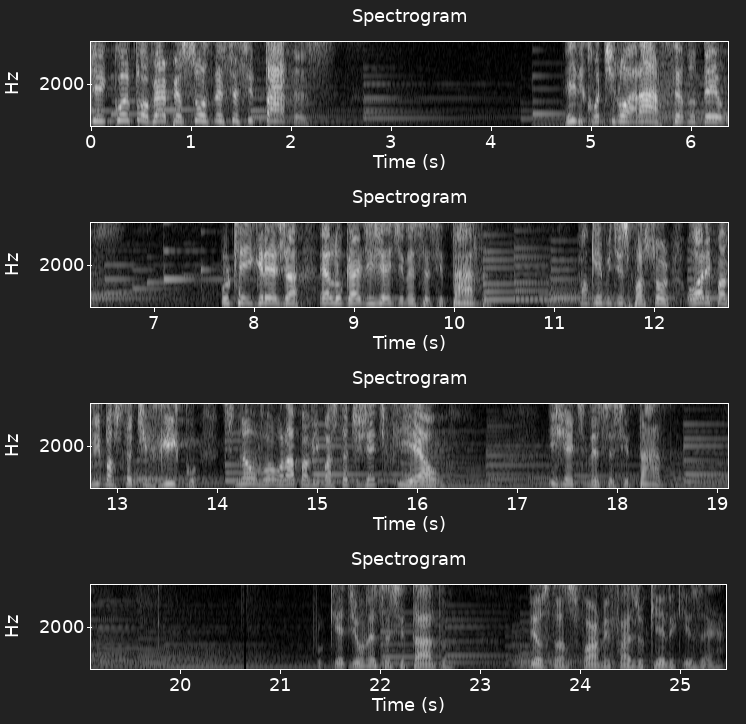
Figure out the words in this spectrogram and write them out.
E enquanto houver pessoas necessitadas, Ele continuará sendo Deus, porque a igreja é lugar de gente necessitada. Alguém me disse, pastor, ore para vir bastante rico. Não, vão orar para vir bastante gente fiel e gente necessitada. Porque de um necessitado, Deus transforma e faz o que ele quiser.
